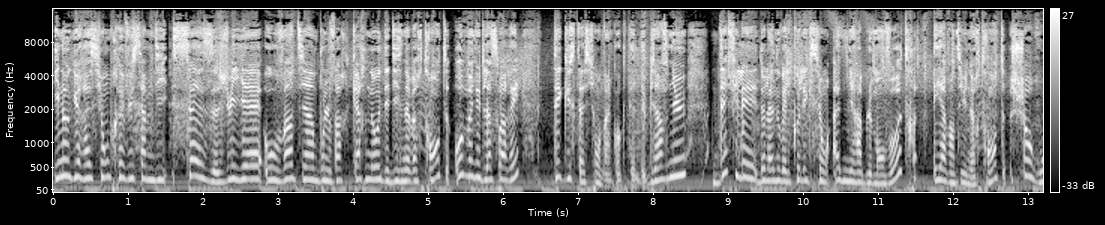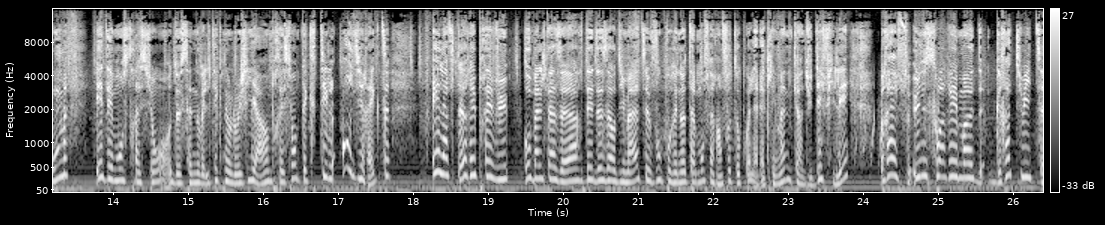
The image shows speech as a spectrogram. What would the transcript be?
Inauguration prévue samedi 16 juillet au 21 boulevard Carnot dès 19h30 au menu de la soirée dégustation d'un cocktail de bienvenue, défilé de la nouvelle collection Admirablement Vôtre et à 21h30, showroom et démonstration de sa nouvelle technologie à impression textile en direct. Et l'after est prévu au Balthazar dès 2h du mat. Vous pourrez notamment faire un photocall avec les mannequins du défilé. Bref, une soirée mode gratuite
